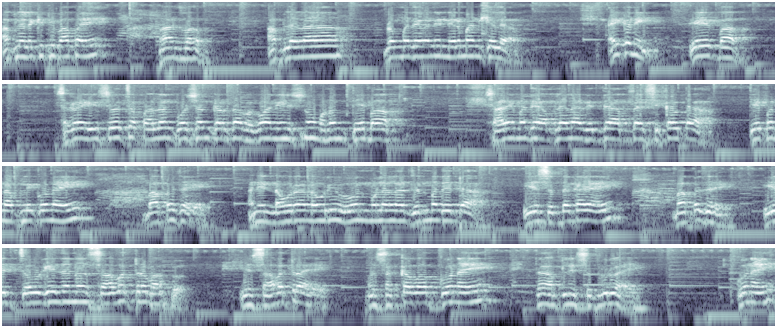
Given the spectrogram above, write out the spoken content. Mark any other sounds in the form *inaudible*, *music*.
आपल्याला किती बाप आहे? पाच बाप. आपल्याला ब्रह्मदेवाने निर्माण केलं आहे का नाही? ते एक बाप. सगळ्या ईश्वरचं पालन पोषण करता भगवान विष्णू म्हणून ते बाप. शाळेमध्ये आपल्याला विद्या अभ्यास शिकवता ते पण आपले कोण आहे? बापच आहे. आणि नवरा नवरी होऊन मुलाला जन्म देता हे सुद्धा काय आहे? बापच आहे. हे चौघे जण सावत्र बाप. हे सावत्र आहे. मग सक्का बाप कोण आहे? तर आपले सद्गुरू आहे. कोण आहे?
